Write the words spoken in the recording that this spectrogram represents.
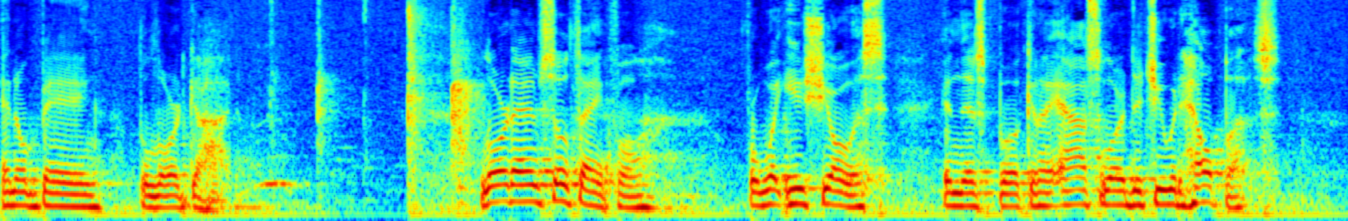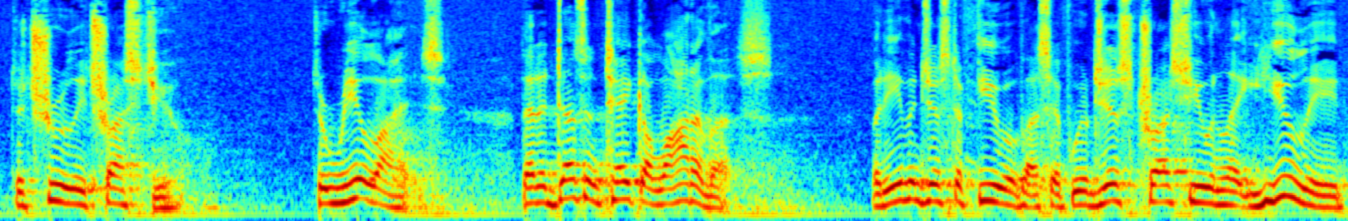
and obeying the Lord God. Lord, I am so thankful for what you show us in this book, and I ask, Lord, that you would help us to truly trust you, to realize that it doesn't take a lot of us, but even just a few of us, if we'll just trust you and let you lead,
